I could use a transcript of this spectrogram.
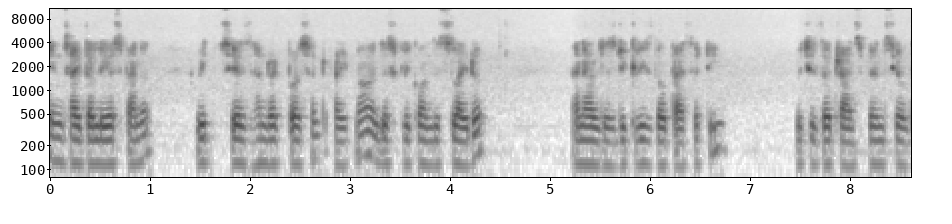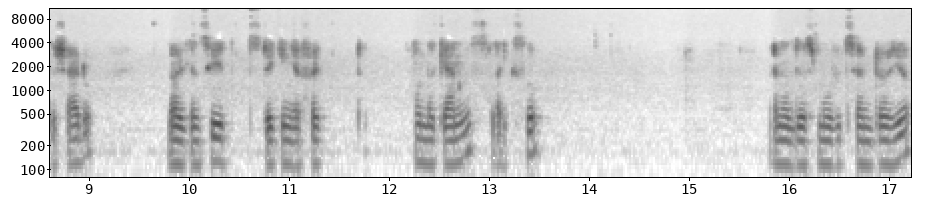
inside the layers panel which says 100% right now. I'll just click on this slider and I'll just decrease the opacity which is the transparency of the shadow. Now you can see it's taking effect on the canvas like so. And I'll just move it center here.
